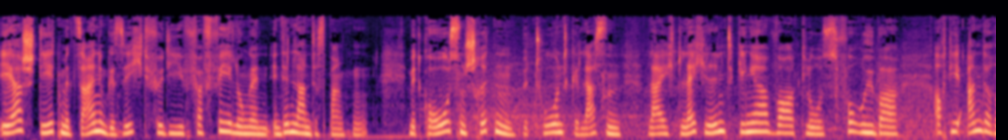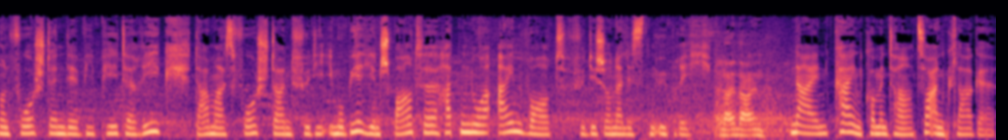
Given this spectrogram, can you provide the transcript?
Er steht mit seinem Gesicht für die Verfehlungen in den Landesbanken. Mit großen Schritten, betont gelassen, leicht lächelnd ging er wortlos vorüber. Auch die anderen Vorstände wie Peter Rieck, damals Vorstand für die Immobiliensparte, hatten nur ein Wort für die Journalisten übrig. Nein, nein. Nein, kein Kommentar zur Anklage.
